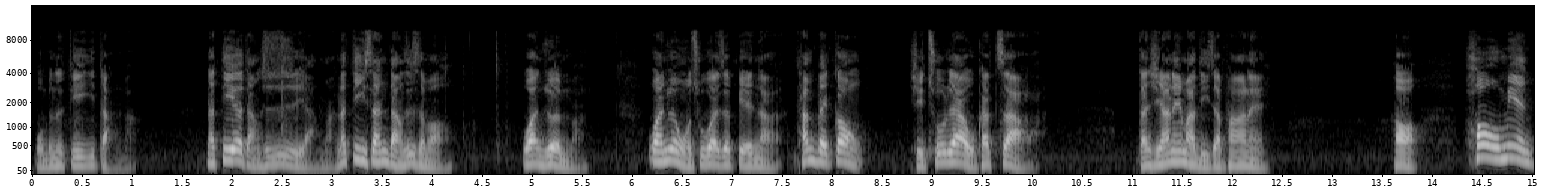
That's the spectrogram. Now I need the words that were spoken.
我们的第一档嘛。那第二档是日阳嘛，那第三档是什么？万润嘛。万润我出在这边呐，坦白讲是出在有较早啦，但是安尼嘛二十趴呢。好，后面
